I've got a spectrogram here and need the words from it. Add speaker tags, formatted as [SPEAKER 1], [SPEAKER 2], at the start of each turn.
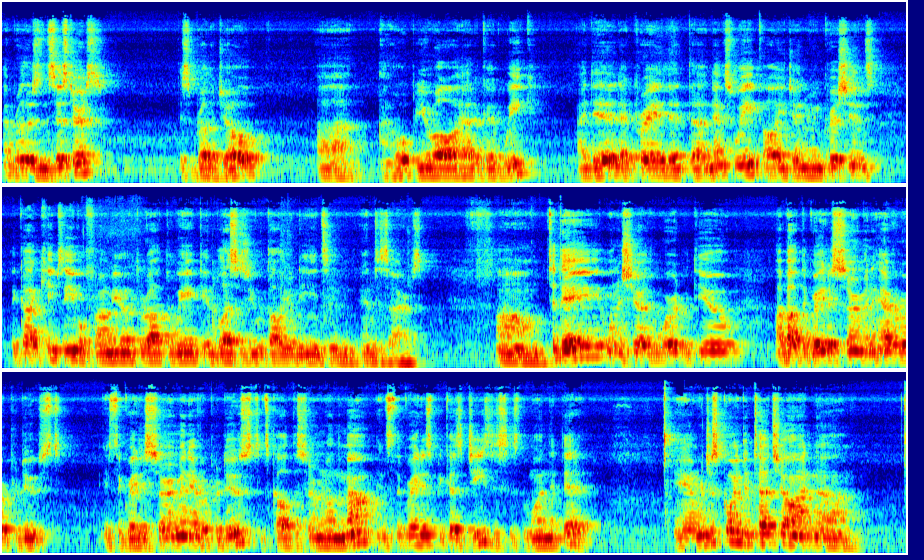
[SPEAKER 1] Hi, brothers and sisters. This is Brother Joe. Uh, I hope you all had a good week. I did. I pray that uh, next week, all you genuine Christians, that God keeps evil from you throughout the week and blesses you with all your needs and, and desires. Um, today, I want to share the word with you about the greatest sermon ever produced. It's the greatest sermon ever produced. It's called the Sermon on the Mount. It's the greatest because Jesus is the one that did it. And we're just going to touch on uh,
